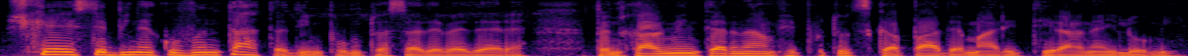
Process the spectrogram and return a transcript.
și că este binecuvântată din punctul ăsta de vedere, pentru că al minter n-am fi putut scăpa de mari tiranei lumii.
